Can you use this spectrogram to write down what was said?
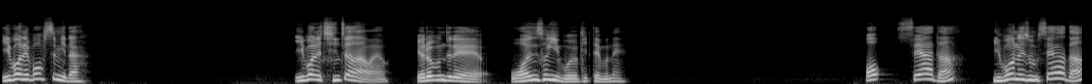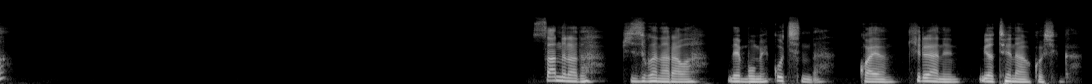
이번에 뽑습니다. 이번에 진짜 나와요. 여러분들의 원성이 모였기 때문에. 어? 쎄하다? 이번에 좀 쎄하다? 싸늘하다. 비수가 날아와 내 몸에 꽂힌다. 과연 키르아는 몇 회에 나올 것인가?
